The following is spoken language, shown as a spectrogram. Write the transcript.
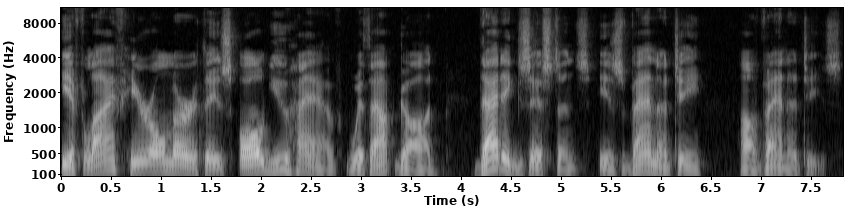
if life here on earth is all you have without God, that existence is vanity of vanities.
